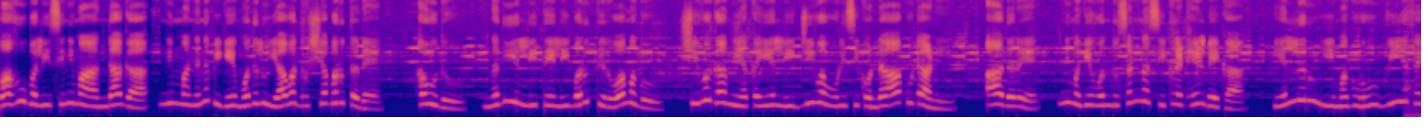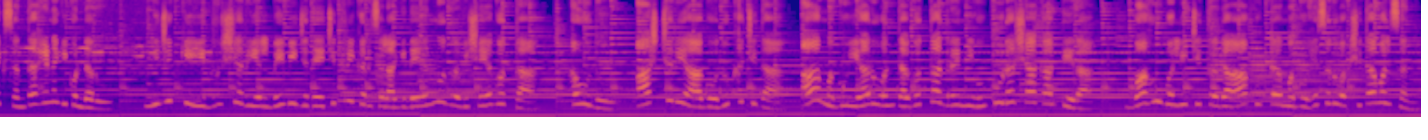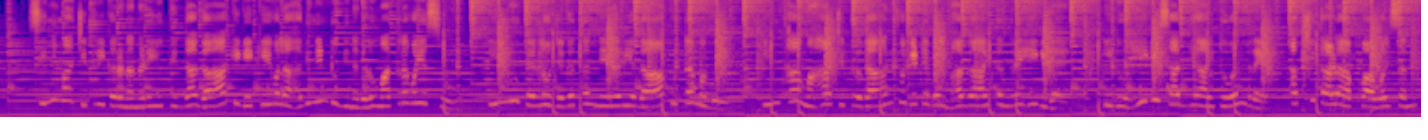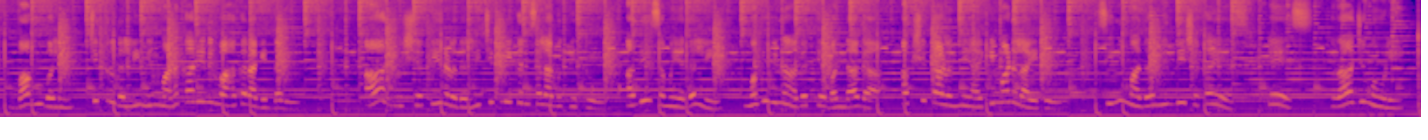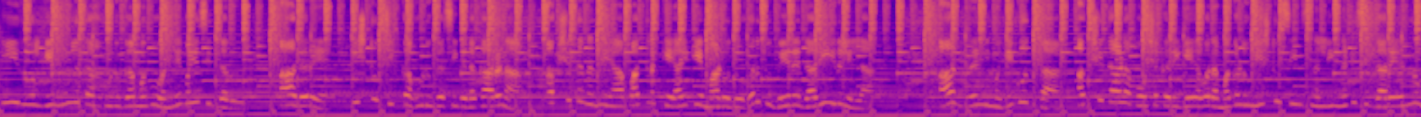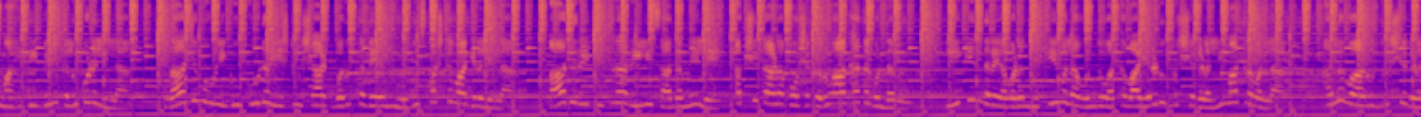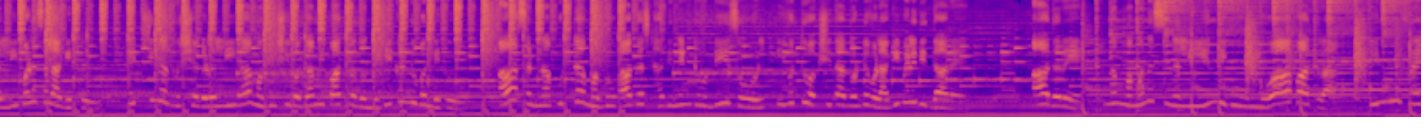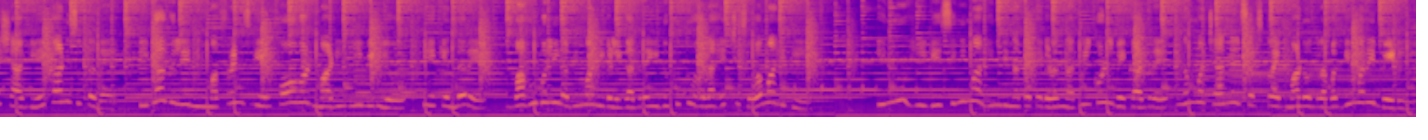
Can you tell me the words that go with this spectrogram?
Bahubali cinema ಅಂದಾಗ ನಿಮ್ಮ ನೆನಪಿಗೆ ಮೊದಲು ಯಾವ ದೃಶ್ಯ ಬರುತ್ತದೆ? ಹೌದು, ನದಿಯಲ್ಲಿ ತೇಲಿ ಬರುತ್ತಿರುವ ಮಗು. ಶಿವಗಾಮಿಯ ಕೈಯಲ್ಲಿ ಜೀವ ಉಳಿಸಿಕೊಂಡ ಆ ಪುಟಾಣಿ. ಆದರೆ, ನಿಮಗೆ ಒಂದು ಸಣ್ಣ ಸೀಕ್ರೆಟ್ ಹೇಳ್ಬೇಕಾ? ಎಲ್ಲರೂ ಈ ಮಗು ವಿಎಫ್ಎಕ್ಸ್ ಅಂತ ಹೆಣಗಿಕೊಂಡರು. ನಿಜಕ್ಕೆ ಈ ದೃಶ್ಯ ರಿಯಲ್ ಬೇಬಿ ಜೊತೆ ಚಿತ್ರೀಕರಿಸಲಾಗಿದೆ ಅನ್ನೋದ್ರ ವಿಷಯ ಗೊತ್ತಾ? ಹೌದು, ಆಶ್ಚರ್ಯ ಆಗೋದು ಖಚಿತ. ಆ ಮಗು ಯಾರು ಅಂತ ಗೊತ್ತಾದ್ರೆ ನೀವು ಕೂಡ ಶಾಕ್ ಆಗ್ತೀರಾ? ಬಾಹುಬಲಿ ಚಿತ್ರದ ಆ ಪುಟ್ಟ ಮಗು ಹೆಸರು ಅಕ್ಷಿತಾ ವಲ್ಸನ್. ಸಿನಿಮಾ ಚಿತ್ರೀಕರಣ ನಡೆಯುತ್ತಿದ್ದಾಗ ಆಕೆಗೆ ಕೇವಲ ಹದಿನೆಂಟು ದಿನಗಳು ಮಾತ್ರ ವಯಸ್ಸು. ಇನ್ನೂ ತೆರಳೋ ಜಗತ್ತನ್ನೇ ಅರಿಯದ ಆ ಪುಟ್ಟ ಮಗು. ಇಂಥ ಮಹಾ ಚಿತ್ರದ ಅನ್ಫರ್ಗೆಟೇಬಲ್ ಭಾಗ ಆಯ್ತಂದ್ರೆ ಹೇಗಿದೆ? ಇದು ಹೇಗೆ ಸಾಧ್ಯ ಆಯ್ತು ಅಂದ್ರೆ, ಅಕ್ಷಿತಾಳ ಅಪ್ಪ ವಲ್ಸನ್, ಬಾಹುಬಲಿ ಚಿತ್ರದಲ್ಲಿ ನಿರ್ಮಾಣ ಕಾರ್ಯನಿರ್ವಾಹಕರಾಗಿದ್ದರು. ಆ ದೃಶ್ಯ ಕೇರಳದಲ್ಲಿ ಚಿತ್ರೀಕರಿಸಲಾಗುತ್ತಿತ್ತು. ಅದೇ ಸಮಯದಲ್ಲಿ ಮಗುವಿನ ಅಗತ್ಯ ಬಂದಾಗ ಅಕ್ಷಿತಾಳನ್ನೇ ಆಯ್ಕೆ ಮಾಡಲಾಯಿತು. ಸಿನಿಮಾದ ನಿರ್ದೇಶಕ ಎಸ್. ಎಸ್. ರಾಜಮೌಳಿ ಈ ರೋಲ್ಗೆ ಮೂಲತಃ ಹುಡುಗ ಮಗುವನ್ನೇ ಬಯಸಿದ್ದರು. ಆದರೆ ಇಷ್ಟು ಚಿಕ್ಕ ಹುಡುಗ ಸಿಗದ ಕಾರಣ ಅಕ್ಷಿತನನ್ನೇ ಆ ಪಾತ್ರಕ್ಕೆ ಆಯ್ಕೆ ಮಾಡೋದು ಹೊರತು ಬೇರೆ ದಾರಿ ಇರಲಿಲ್ಲ. ಆದ್ರೆ ನಿಮಗೆ ಗೊತ್ತಾ, ಅಕ್ಷಿತಾಳ ಪೋಷಕರಿಗೆ ಅವರ ಮಗಳು ಎಷ್ಟು ಸೀನ್ಸ್ನಲ್ಲಿ ನಟಿಸಿದ್ದಾರೆ ಅನ್ನೋ ಮಾಹಿತಿ ಬೇಕಲು ಕೊಡಲಿಲ್ಲ. ರಾಜಮೌಳಿಗೂ ಕೂಡ ಎಷ್ಟು ಶಾಟ್ ಬರುತ್ತದೆ ಎನ್ನುವುದು ಸ್ಪಷ್ಟವಾಗಿರಲಿಲ್ಲ. ಆದರೆ ಚಿತ್ರ ರಿಲೀಸ್ ಆದ ಮೇಲೆ ಅಕ್ಷಿತಾಳ ಪೋಷಕರು ಆಘಾತಗೊಂಡರು. ಏಕೆಂದರೆ ಅವಳನ್ನು ಕೇವಲ ಒಂದು ಅಥವಾ ಎರಡು ದೃಶ್ಯಗಳಲ್ಲಿ ಮಾತ್ರವಲ್ಲ, ಹಲವಾರು ದೃಶ್ಯಗಳಲ್ಲಿ ಬಳಸಲಾಗಿತ್ತು. ಹೆಚ್ಚಿನ ದೃಶ್ಯಗಳಲ್ಲಿ ಆ ಮಗು ಶಿವಗಾಮಿ ಪಾತ್ರದೊಂದಿಗೆ ಕಂಡುಬಂದಿತು. ಆ ಸಣ್ಣ ಪುಟ್ಟ ಮಗು ಆಗಸ್ಟ್ ಹದಿನೆಂಟು ಡೇಸ್ ಓಲ್ಡ್, ಇವತ್ತು ಅಕ್ಷಿತಾ ದೊಡ್ಡವಳಾಗಿ ಬೆಳೆದಿದ್ದಾರೆ. ಆದರೆ ನಮ್ಮ ಮನಸ್ಸಿನಲ್ಲಿ ಎಂದಿಗೂ ಉಳಿಯುವ ಆ ಪಾತ್ರ ಇನ್ನೂ ಫ್ರೆಶ್ ಆಗಿಯೇ ಕಾಣಿಸುತ್ತದೆ. ಈಗಾಗಲೇ ನಿಮ್ಮ ಫ್ರೆಂಡ್ಸ್ಗೆ ಫಾರ್ವರ್ಡ್ ಮಾಡಿ ಈ ವಿಡಿಯೋ ಏಕೆಂದರೆ ಬಾಹುಬಲಿ ಅಭಿಮಾನಿಗಳಿಗಾದ್ರೆ ಇದು ಕುತೂಹಲ ಹೆಚ್ಚಿಸುವ ಮಾಹಿತಿ. ಇನ್ನೂ ಹೀಗೆ ಸಿನಿಮಾ ಹಿಂದಿನ ಕಥೆಗಳನ್ನ ತಿಳ್ಕೊಳ್ಬೇಕಾದ್ರೆ ನಮ್ಮ ಚಾನೆಲ್ ಸಬ್ಸ್ಕ್ರೈಬ್ ಮಾಡೋದ್ರ ಬಗ್ಗೆ ಮರಿಬೇಡಿ.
